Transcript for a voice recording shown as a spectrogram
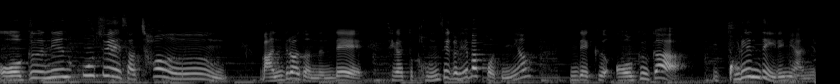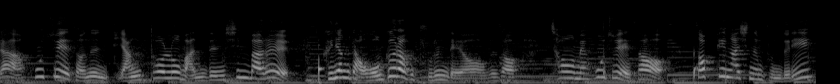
어그는 호주에서 처음 만들어졌는데 제가 또 검색을 해봤거든요. 근데 그 어그가 이 브랜드 이름이 아니라 호주에서는 양털로 만든 신발을 그냥 다 어그라고 부른대요. 그래서 처음에 호주에서 서핑하시는 분들이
